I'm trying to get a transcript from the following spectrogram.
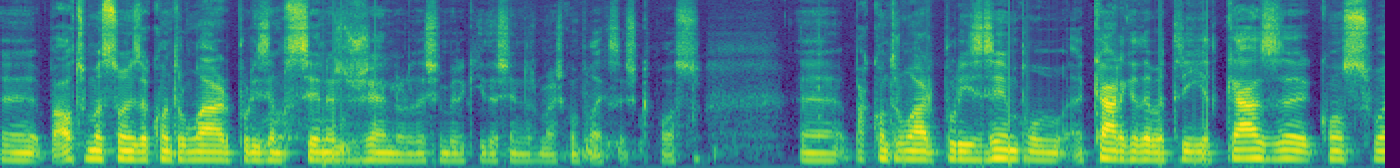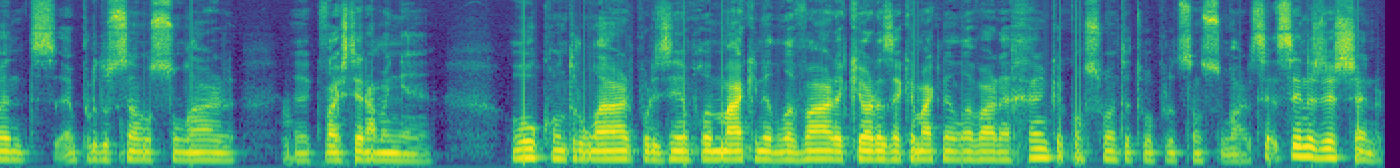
eh, pá, automações a controlar, por exemplo, cenas do género, deixa-me ver aqui das cenas mais complexas que posso. Uh, para controlar, por exemplo, a carga da bateria de casa consoante a produção solar uh, que vais ter amanhã. Ou controlar, por exemplo, a máquina de lavar, a que horas é que a máquina de lavar arranca consoante a tua produção solar. Cenas deste género.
